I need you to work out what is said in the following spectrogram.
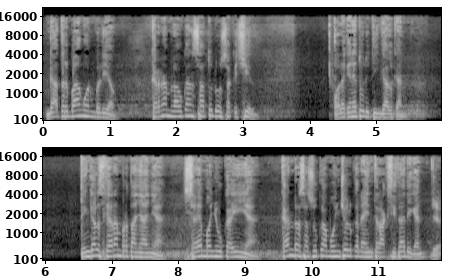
Nggak terbangun beliau. Karena melakukan satu dosa kecil. Oleh karena itu ditinggalkan. Tinggal sekarang pertanyaannya, saya menyukainya. Kan rasa suka muncul karena interaksi tadi kan? Yeah.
